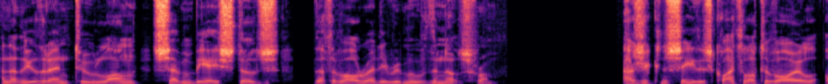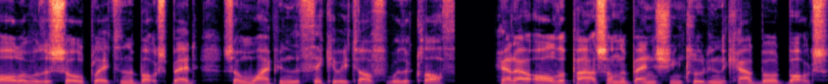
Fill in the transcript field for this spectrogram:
and at the other end two long 7BA studs that I've already removed the nuts from. As you can see there's quite a lot of oil all over the sole plate in the box bed so I'm wiping the thick of it off with a cloth. Here are all the parts on the bench, including the cardboard box,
